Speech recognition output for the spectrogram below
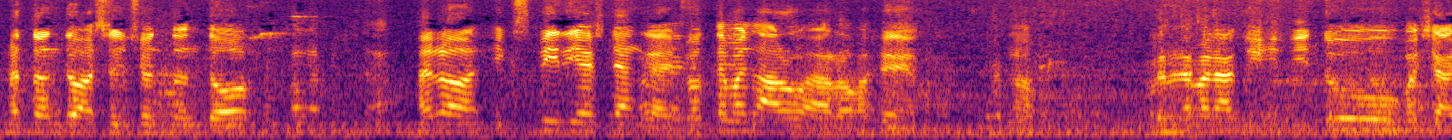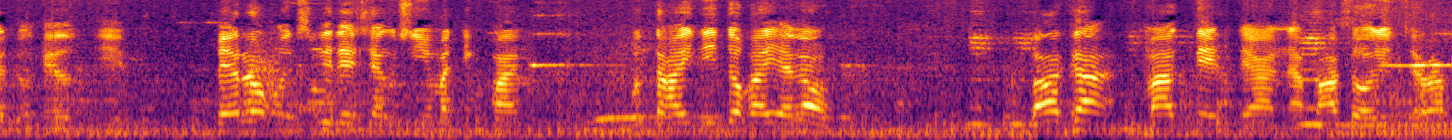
Atondo, Asuncion Tondo. Ano, experience lang, guys. Huwag naman araw-araw kasi, ano, alam naman natin hindi ito masyadong healthy. Pero kung experience yan gusto nyo matikman, punta kayo dito kay ano, Baga Magnet. Yan, napaka-solid sarap.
